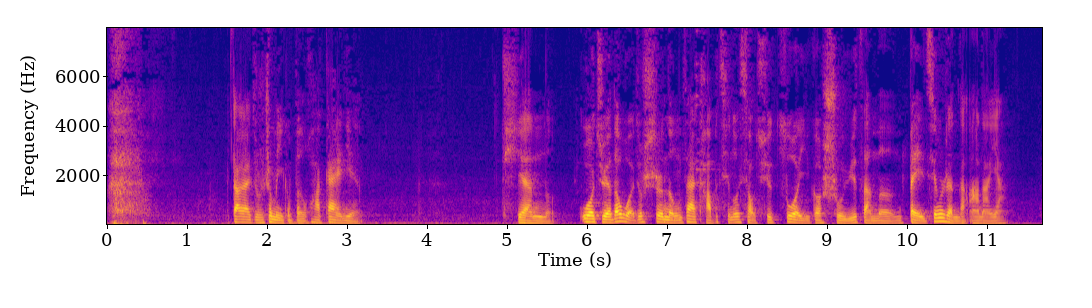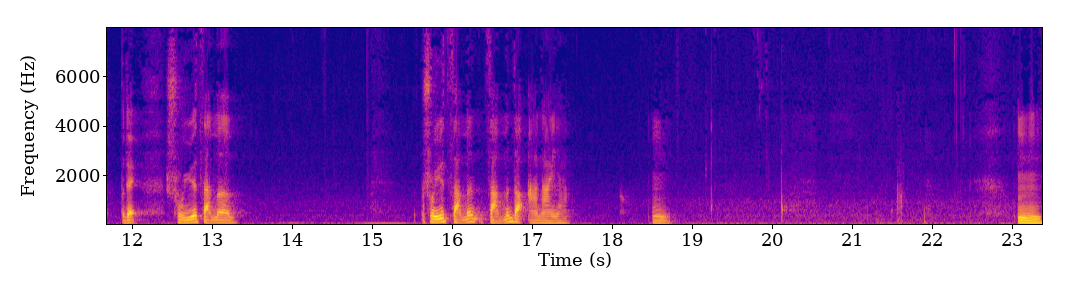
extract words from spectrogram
大概就是这么一个文化概念。天呐！我觉得我就是能在卡布奇诺小区做一个属于咱们北京人的阿那亚，不对，属于咱们，属于咱们咱们的阿那亚，嗯，嗯，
